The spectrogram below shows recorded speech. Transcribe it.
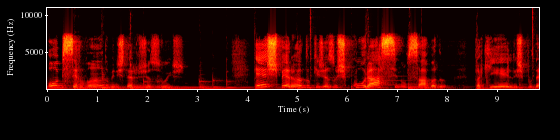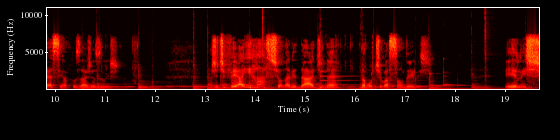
observando o ministério de Jesus, esperando que Jesus curasse no sábado para que eles pudessem acusar Jesus. A gente vê a irracionalidade, né, da motivação deles. Eles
